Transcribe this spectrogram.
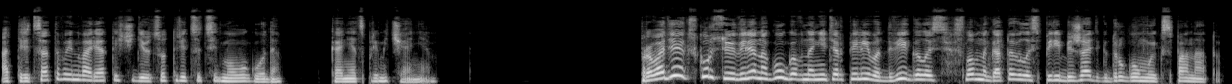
от 30 января 1937 года. Конец примечания. Проводя экскурсию, Велена Гуговна нетерпеливо двигалась, словно готовилась перебежать к другому экспонату.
